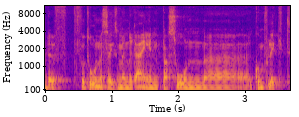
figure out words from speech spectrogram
det fortoner seg som en ren personkonflikt.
